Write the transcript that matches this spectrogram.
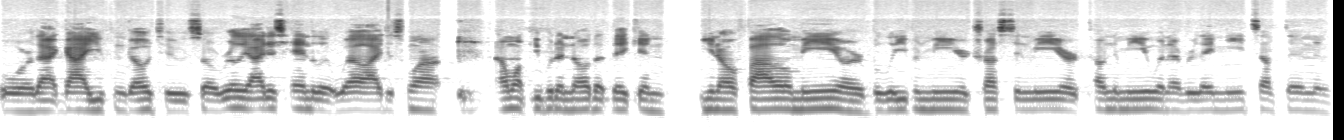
or that guy you can go to. So really, I just handle it well. I just want I want people to know that they can, you know, follow me or believe in me or trust in me or come to me whenever they need something and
